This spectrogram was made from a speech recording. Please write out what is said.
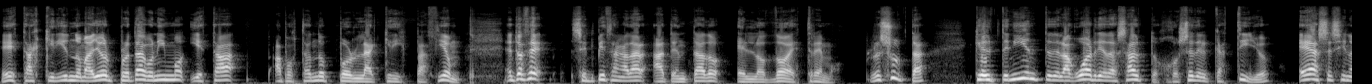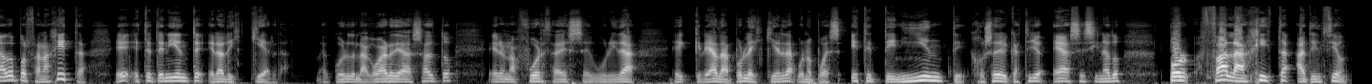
¿eh? está adquiriendo mayor protagonismo y está apostando por la crispación. Entonces, se empiezan a dar atentados en los dos extremos. Resulta que el teniente de la Guardia de Asalto, José del Castillo, es asesinado por falangistas. ¿eh? Este teniente era de izquierda. ¿De acuerdo? La Guardia de Asalto era una fuerza de seguridad ¿eh? creada por la izquierda. Bueno, pues este teniente José del Castillo es asesinado por falangistas. Atención,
